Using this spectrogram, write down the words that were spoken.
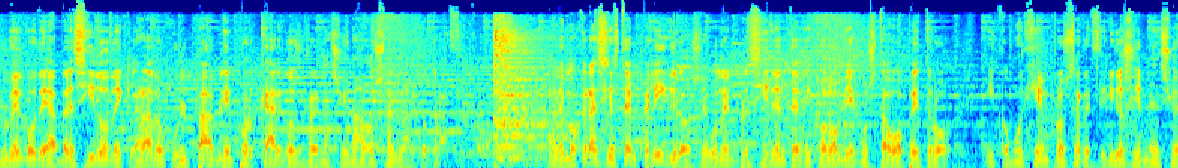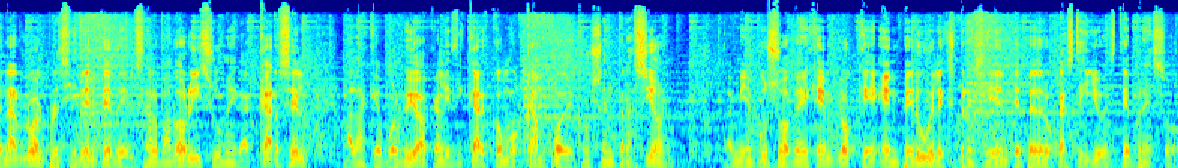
luego de haber sido declarado culpable por cargos relacionados al narcotráfico. La democracia está en peligro, según el presidente de Colombia, Gustavo Petro, y como ejemplo se refirió sin mencionarlo al presidente de El Salvador y su megacárcel, a la que volvió a calificar como campo de concentración. También puso de ejemplo que en Perú el expresidente Pedro Castillo esté preso.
